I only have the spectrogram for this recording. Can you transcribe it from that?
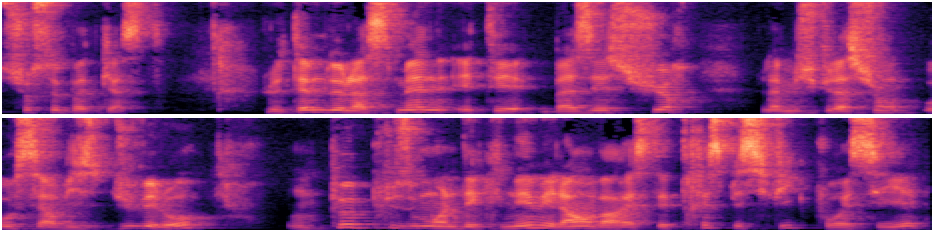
sur ce podcast. Le thème de la semaine était basé sur la musculation au service du vélo. On peut plus ou moins le décliner, mais là, on va rester très spécifique pour essayer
